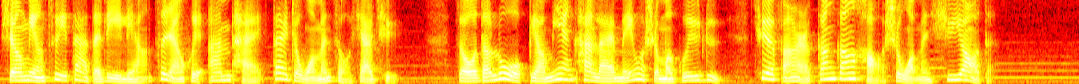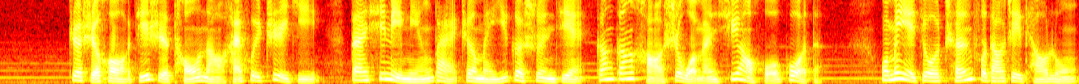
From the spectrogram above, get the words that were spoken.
生命最大的力量自然会安排带着我们走下去。走的路表面看来没有什么规律，却反而刚刚好是我们需要的。这时候，即使头脑还会质疑，但心里明白，这每一个瞬间刚刚好是我们需要活过的。我们也就臣服到这条龙，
